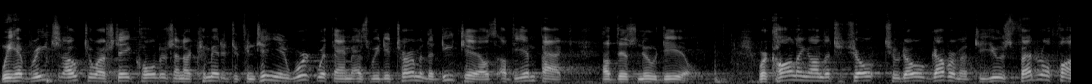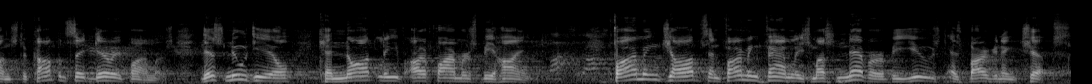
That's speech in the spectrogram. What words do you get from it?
We have reached out to our stakeholders and are committed to continue to work with them as we determine the details of the impact of this new deal. We're calling on the Trudeau government to use federal funds to compensate dairy farmers. This new deal cannot leave our farmers behind. Farming jobs and farming families must never be used as bargaining chips.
